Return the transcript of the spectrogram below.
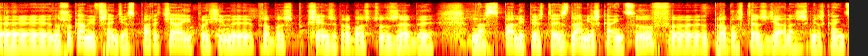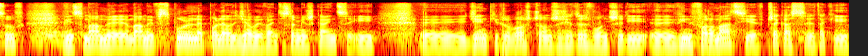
E, No, szukamy wszędzie wsparcia i prosimy proboszcz, księży proboszczów, żeby nas wsparli. Przecież to jest dla mieszkańców. E, Proboszcz też działa na rzecz mieszkańców, więc mamy, mamy wspólne pole oddziaływań, to są mieszkańcy. I e, dzięki proboszczom, że się też włączyli w informacje, w przekaz taki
